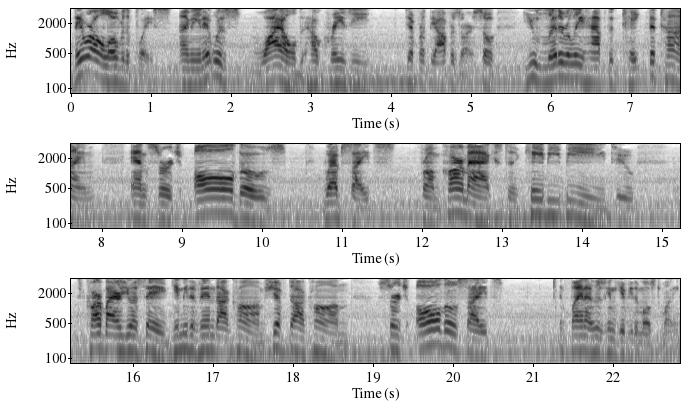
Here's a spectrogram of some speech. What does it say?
They were all over the place. I mean, it was wild how crazy different the offers are. So you literally have to take the time and search all those websites from CarMax to KBB to, to Car Buyer USA, GimmeTheVin.com, Shift.com. Search all those sites and find out who's going to give you the most money.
